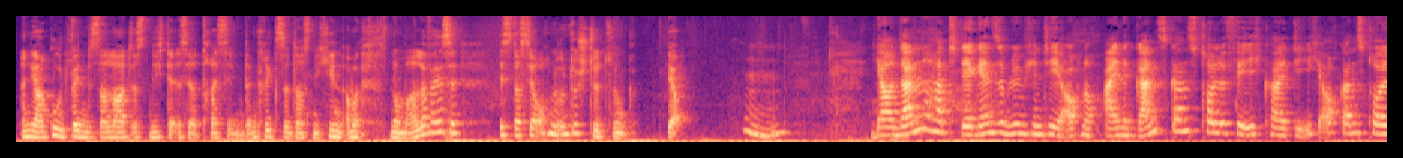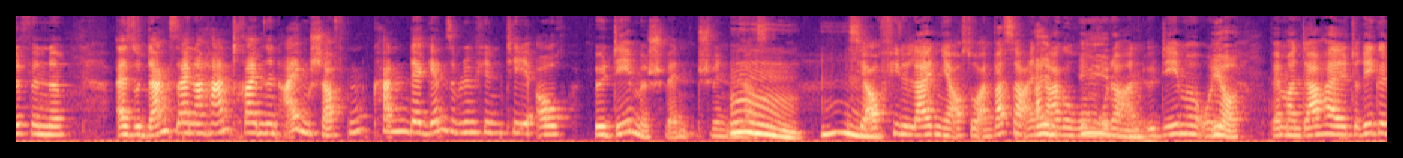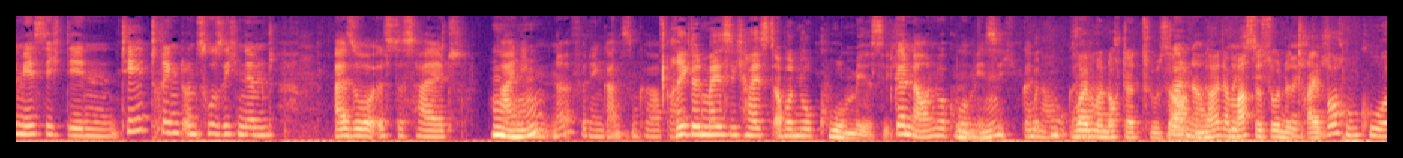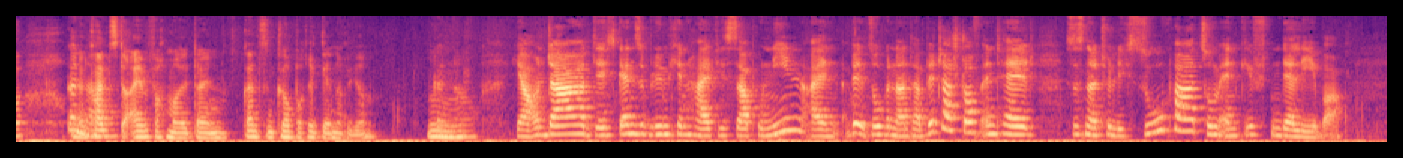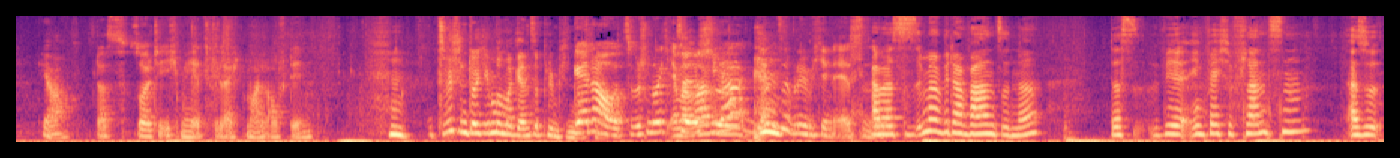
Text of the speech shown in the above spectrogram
Ja gut, wenn der Salat ist nicht, der ist ja Dressing, dann kriegst du das nicht hin. Aber normalerweise ist das ja auch eine Unterstützung. Ja. Ja, und dann hat der Gänseblümchentee auch noch eine ganz, ganz tolle Fähigkeit, die ich auch ganz toll finde. Also dank seiner handtreibenden Eigenschaften kann der Gänseblümchentee auch Ödeme schwinden lassen. Ist ja auch, viele leiden ja auch so an Wassereinlagerungen Ein- oder an Ödeme. Und Ja. wenn man da halt regelmäßig den Tee trinkt und zu sich nimmt, also ist es halt reinigend ne, für den ganzen Körper. Regelmäßig heißt aber nur kurmäßig. Genau, nur kurmäßig. Genau, genau. Wollen wir noch dazu sagen. Genau, ne? Dann machst du richtig, so eine richtig. Drei-Wochen-Kur und dann Genau. kannst du einfach mal deinen ganzen Körper regenerieren. Genau. Ja, und da das Gänseblümchen halt die Saponin, ein sogenannter Bitterstoff enthält, ist es natürlich super zum Entgiften der Leber. Ja, das sollte ich mir jetzt vielleicht mal auf den. Zwischendurch immer mal Gänseblümchen. lassen. Genau, zwischendurch immer Sehr mal wieder Gänseblümchen essen. Aber es ist immer wieder Wahnsinn, ne? Dass wir irgendwelche Pflanzen, also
